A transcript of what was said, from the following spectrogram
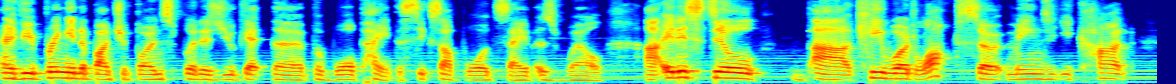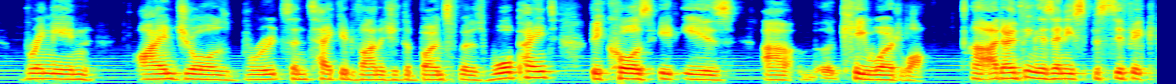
And if you bring in a bunch of Bonesplitterz, you get the the War Paint, the six up ward save as well. Uh, it is still uh, keyword locked, so it means that you can't bring in Ironjawz brutes and take advantage of the Bonesplitterz War Paint because it is uh, keyword locked. Uh, I don't think there's any specific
